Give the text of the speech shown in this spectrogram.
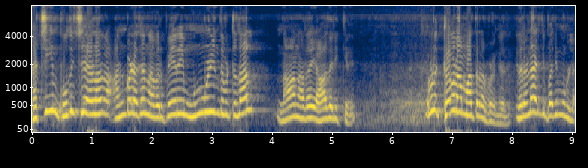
கட்சியின் பொதுச்செயலாளர் அன்பழகன் அவர் பெயரை முன்மொழிந்து விட்டதால் நான் அதை ஆதரிக்கிறேன். எவ்வளோ கிளவராக மாத்திரார் பாருங்க. இது ரெண்டாயிரத்தி பதிமூணில்.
